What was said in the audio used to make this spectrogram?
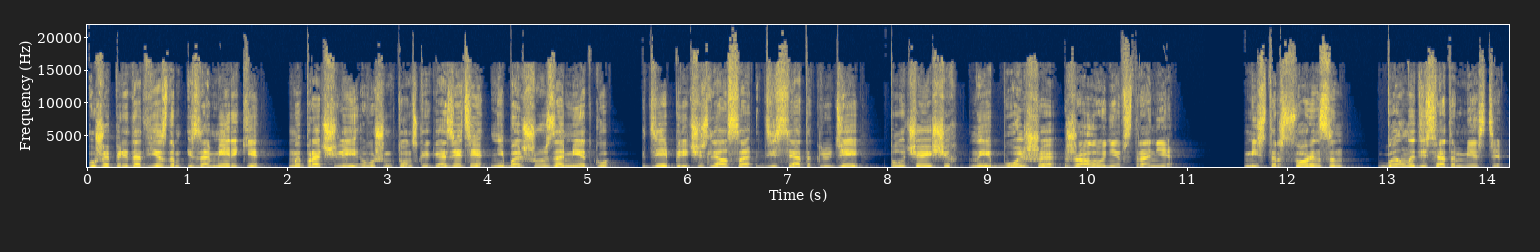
Уже перед отъездом из Америки мы прочли в Вашингтонской газете небольшую заметку, где перечислялся десяток людей, получающих наибольшее жалование в стране. Мистер Соренсон был на десятом месте.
